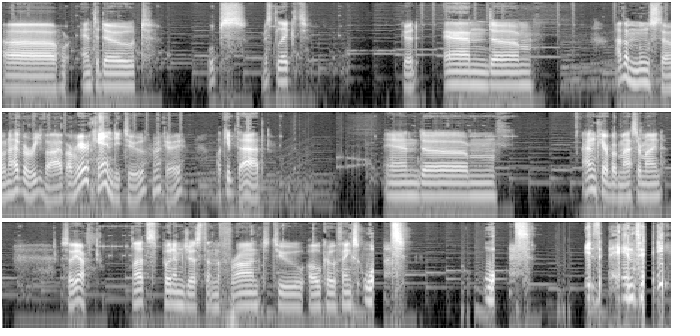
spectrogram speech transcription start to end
uh, antidote. Oops, misclicked. Good. And um, I have a moonstone. I have a revive. A rare candy too. Okay, I'll keep that. And um, I don't care about mastermind. So yeah, let's put him just in the front to OHKO thinks. What? What? Is that Entei?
